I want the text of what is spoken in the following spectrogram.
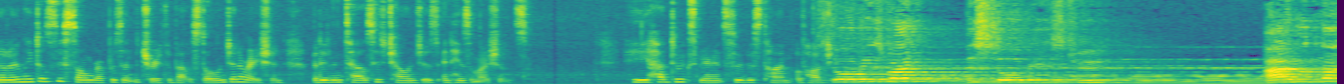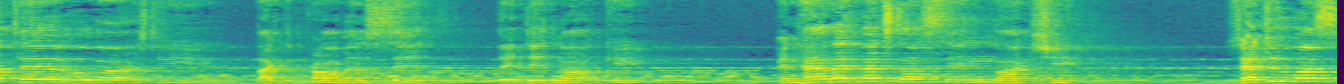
Not only does this song represent the truth about the stolen generation, but it entails his challenges and his emotions. He had to experience through this time of hardship. I would not tell lies to you, like the promise said they did not keep. And how they fenced us in like sheep. Said to us,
